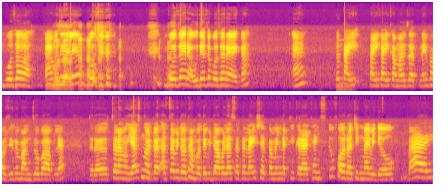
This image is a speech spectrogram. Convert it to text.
बोजावा. काय म्हणजे झाले बोजा बोजारा. उद्याचा बोजारा आहे का? आ? तर ताई ताई काही कामाला जात नाही. भाऊजीने मागजोबा आपल्या. तर चला मग याच नोटवर आजचा व्हिडिओ थांबवते. व्हिडिओ आवडला असेल तर लाईक शेअर कमेंट नक्की करा. Thanks to for watching my video bye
